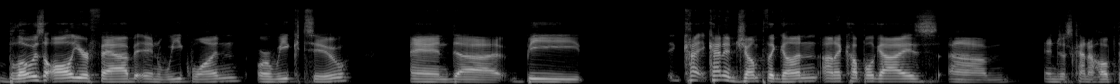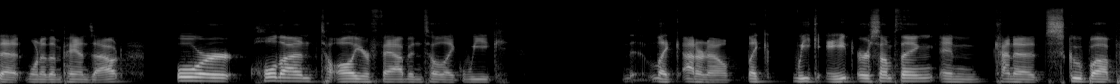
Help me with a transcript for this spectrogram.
blows all your fab in week one or week two and uh, be ki- kind of jump the gun on a couple guys um, and just kind of hope that one of them pans out or hold on to all your fab until like week like I don't know, like week eight or something, and kind of scoop up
